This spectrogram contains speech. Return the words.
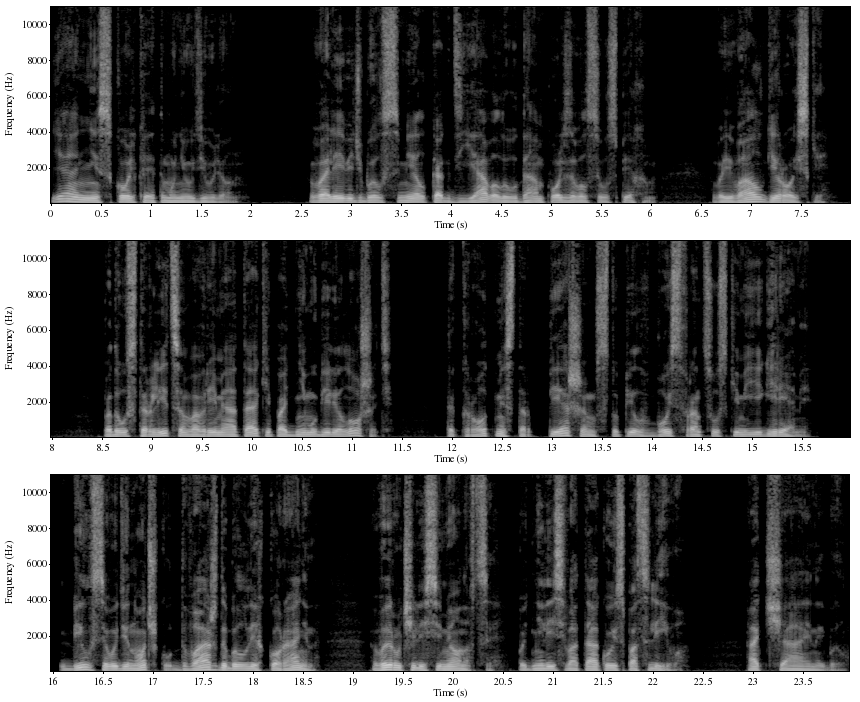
Я нисколько этому не удивлен. Валевич был смел, как дьявол, и удам пользовался успехом. Воевал геройски. Под Устерлицем во время атаки под ним убили лошадь. Так ротмистер пешим вступил в бой с французскими егерями. Бился в одиночку, дважды был легко ранен. Выручили семеновцы, поднялись в атаку и спасли его. Отчаянный был.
